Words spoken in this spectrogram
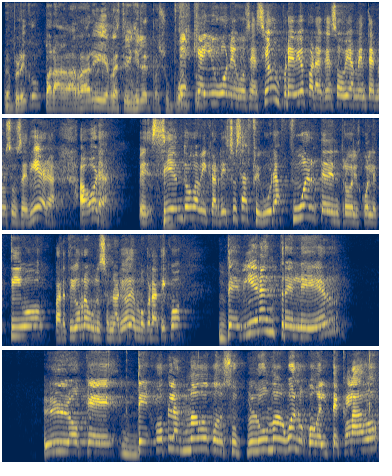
¿Me explico? Para agarrar y restringir el presupuesto. Es que ahí hubo negociación previo para que eso obviamente no sucediera. Ahora, eh, siendo Gaby Carrizo esa figura fuerte dentro del colectivo Partido Revolucionario Democrático, debiera entreleer lo que dejó plasmado con su pluma, bueno, con el teclado,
